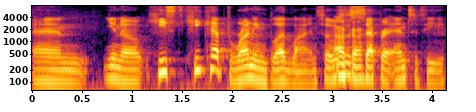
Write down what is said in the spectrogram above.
And you know he's he kept running Bloodline, so it was Okay. a separate entity.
